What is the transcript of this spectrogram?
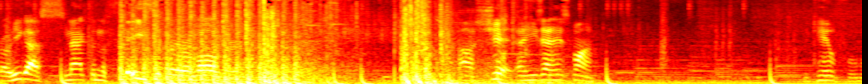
Bro, he got smacked in the face with a revolver. Oh shit, uh, he's at his spawn. Be careful.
